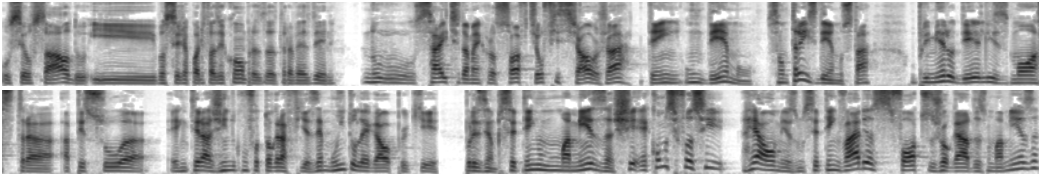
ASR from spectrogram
o seu saldo e você já pode fazer compras através dele. No site da Microsoft oficial já tem um demo, são três demos, tá? O primeiro deles mostra a pessoa é, interagindo com fotografias. É muito legal porque, por exemplo, você tem uma mesa, é como se fosse real mesmo. Você tem várias fotos jogadas numa mesa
